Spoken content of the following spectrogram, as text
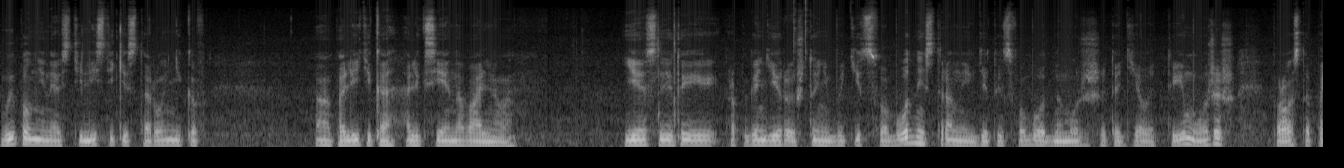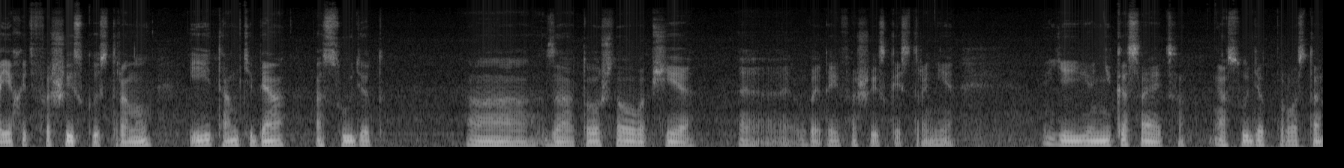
выполненная в стилистике сторонников – политика Алексея Навального. Если ты пропагандируешь что-нибудь из свободной страны, где ты свободно можешь это делать, ты можешь просто поехать в фашистскую страну, и там тебя осудят а, за то, что вообще э, в этой фашистской стране ее не касается. Осудят просто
